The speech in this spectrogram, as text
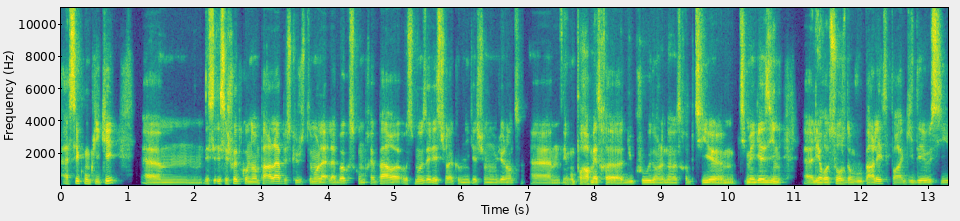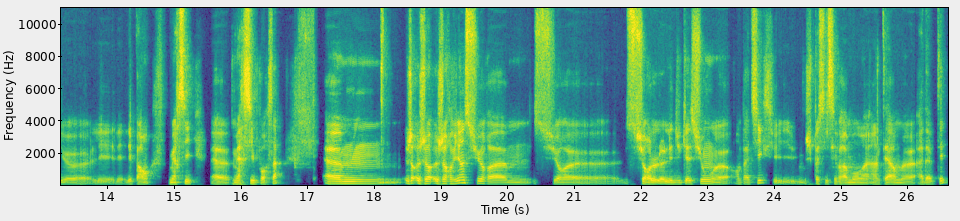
assez compliqué. Euh, et c'est chouette qu'on en parle là, parce que justement, la, box qu'on prépare, euh, Osmose, elle est sur la communication non violente. Euh, et on pourra remettre, du coup, dans, notre petit, petit magazine, les ressources dont vous parlez. Ça pourra guider aussi les, les, parents. Merci, merci pour ça. Euh, je, reviens sur, euh, sur, euh, sur l'éducation empathique. Je ne sais pas si c'est vraiment un terme adapté.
